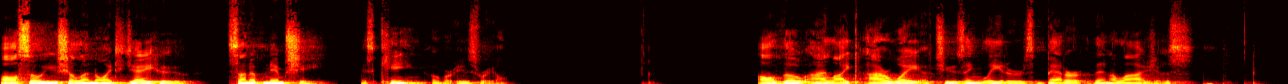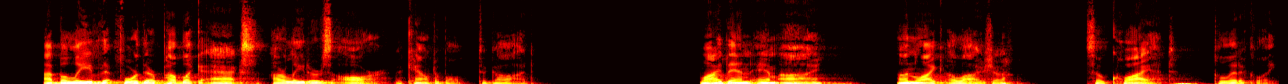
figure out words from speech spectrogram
Also, you shall anoint Jehu, son of Nimshi, as king over Israel. Although I like our way of choosing leaders better than Elijah's, I believe that for their public acts, our leaders are accountable to God. Why then am I, unlike Elijah, so quiet politically?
